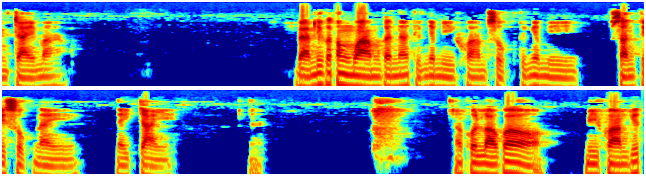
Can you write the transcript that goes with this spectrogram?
งใจมาก แบบนี้ก็ต้องวางกันนะ ถึงจะมีความสุข ถึงจะมีสันติสุขในในใจนะคนเราก็มีความยึด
